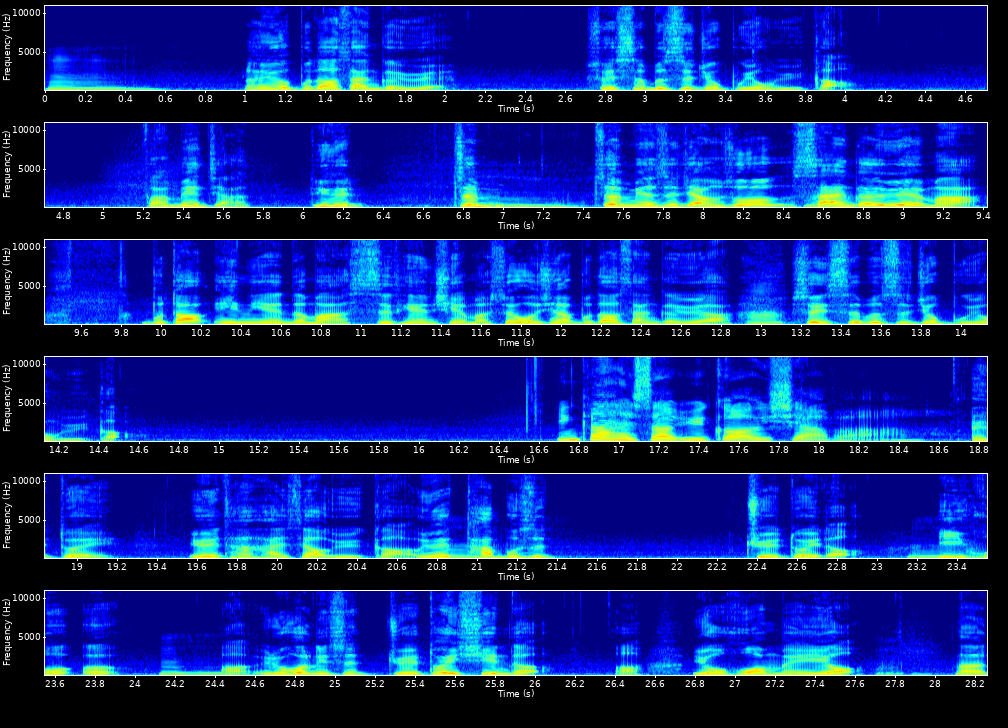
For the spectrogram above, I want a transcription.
嗯，那又不到三个月，所以是不是就不用预告？反面讲，因为正、嗯、正面是讲说三个月嘛，嗯、不到一年的嘛，十天前嘛，所以我现在不到三个月啊，嗯，所以是不是就不用预告？应该还是要预告一下吧。哎，欸、对，因为他还是要预告，因为他不是绝对的，嗯、一或二，嗯啊，如果你是绝对性的啊，有或没有，那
